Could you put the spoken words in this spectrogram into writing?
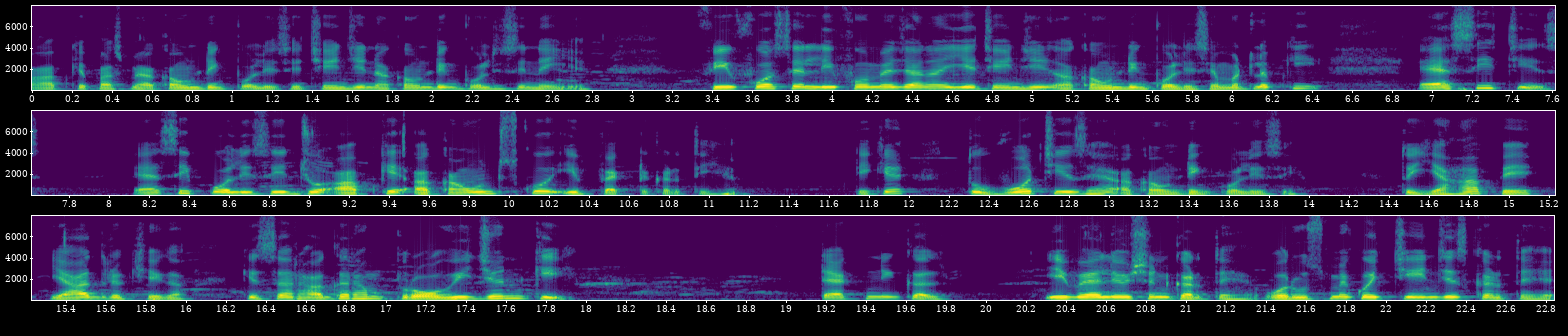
आपके पास में accounting policy change in accounting policy नहीं है। फीफो से लीफो में जाना, ये चेंज इन अकाउंटिंग पॉलिसी मतलब कि ऐसी चीज़, ऐसी पॉलिसी जो आपके अकाउंट्स को इफ़ेक्ट करती है, ठीक है? तो वो चीज़ है अकाउंटिंग पॉलिसी तो यहाँ पे याद रखिएगा कि सर, अगर हम प्रोविज़न की टेक्निकल इवैल्यूएशन करते हैं और उसमें कोई चेंजेस करते हैं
